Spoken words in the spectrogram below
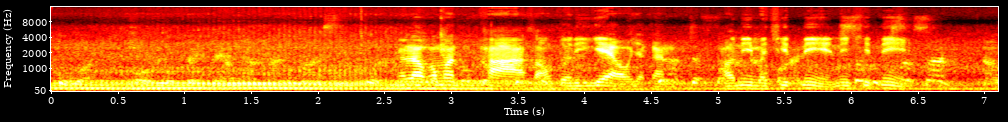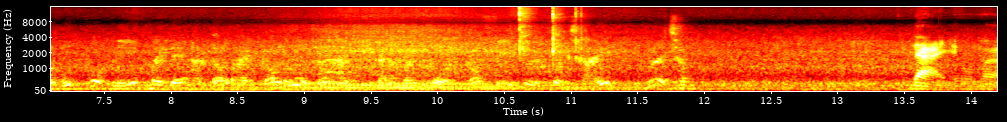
แทงได้ก่อนศัตรูจะเข้ามาถึงตัวพอรวมเป็นแนวทหารมาสิบคนแล้วเราก็มาผ่าสองตัวนี้แยกออกจากกัน เอานี่มาชิดนี่ นี่ชิดนี่สั้นๆอาวุธพวกนี้ไม่ได้อันตรายเพราะรูปร่างแต่มันโหดเพราะฝีมือคนใช้เมื่อชำได้ผมว่า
